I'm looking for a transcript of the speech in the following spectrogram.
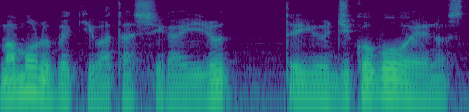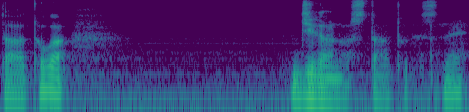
守るべき私がいるっていう自己防衛のスタートが自我のスタートですね。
